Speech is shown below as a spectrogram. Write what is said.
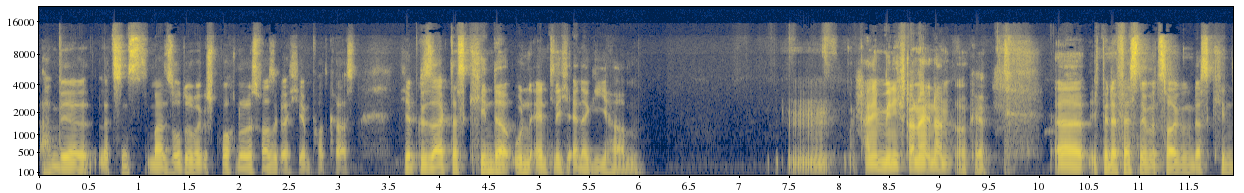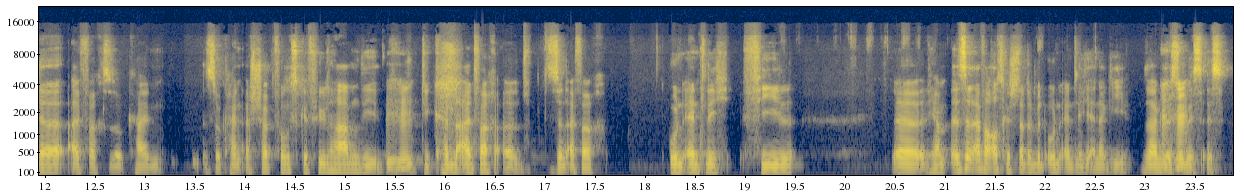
haben wir letztens mal so drüber gesprochen oder das war sogar hier im Podcast. Ich habe gesagt, dass Kinder unendlich Energie haben. Hm, Kann ich mich nicht dran erinnern. Okay. Äh, ich bin der festen Überzeugung, dass Kinder einfach so kein, so kein Erschöpfungsgefühl haben. Die, Mhm. die können einfach, äh, die sind einfach unendlich viel, äh, die haben, es sind einfach ausgestattet mit unendlich Energie, sagen wir es so, Mhm. wie es ist.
